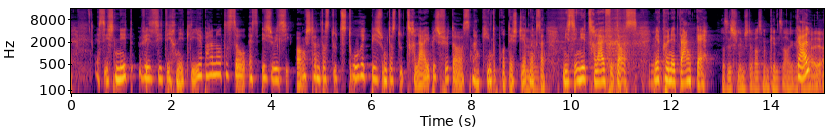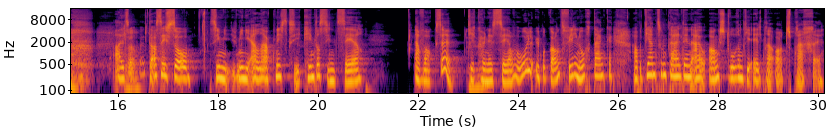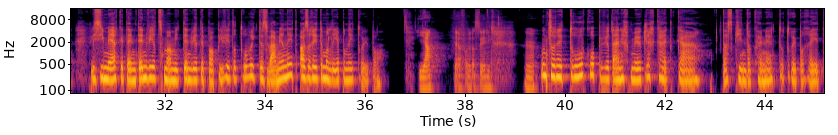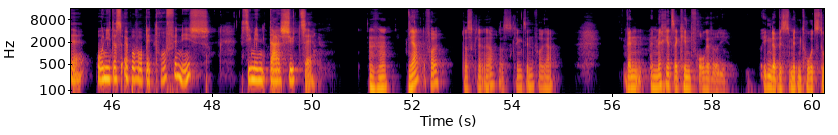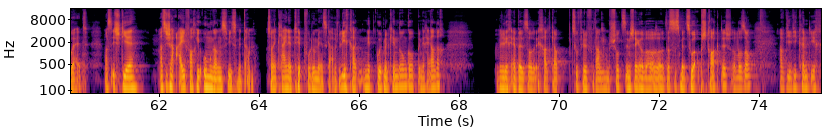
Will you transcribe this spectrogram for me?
es ist nicht, weil sie dich nicht lieben oder so. Es ist, weil sie Angst haben, dass du zu traurig bist und dass du zu klein bist für das. Dann haben die Kinder protestiert mhm. und gesagt, wir sind nicht zu klein für das. Wir können denken. Das ist das Schlimmste, was man dem Kind sagen kann. Gell? Ja, ja. Also, Klar. das ist so meine Erlebnis. Gewesen. Kinder sind sehr erwachsen. Die mhm. können sehr wohl über ganz viel nachdenken, aber die haben zum Teil dann auch Angst, die Eltern anzusprechen. Wie sie merken, dann, dann wird es Mami, dann wird der Papi wieder traurig. Das wollen wir nicht, also reden wir lieber nicht drüber. Ja, ja, voll, das sehe ich. Ja. Und so eine Trauergruppe wird eigentlich die Möglichkeit geben, dass Kinder können darüber reden ohne dass jemand, der betroffen ist, sie müssen das schützen. Mhm. Ja, voll. Das, ja, das klingt sinnvoll, ja. Wenn, wenn mich jetzt ein Kind fragen würde, irgendetwas mit dem Tod zu tun hat, was ist die, was ist eine einfache Umgangsweise mit dem? So ein kleiner Tipp, wo du mir jetzt gibst. Weil ich kann nicht gut mit Kindern umgehen, bin ich ehrlich. Weil ich eben so, ich halt glaube zu viel von dem Schutzinstinkt oder, oder dass es mir zu abstrakt ist oder so. Aber wie, wie könnte ich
